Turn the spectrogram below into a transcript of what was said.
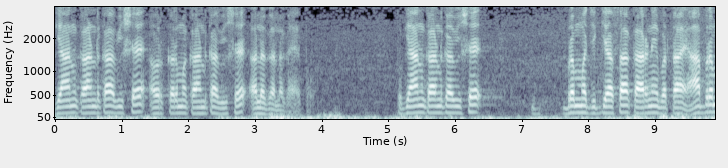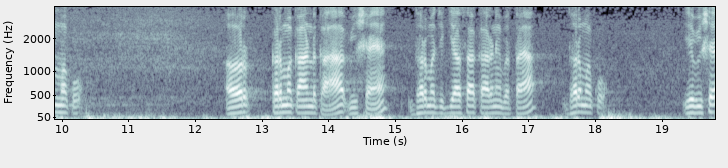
ज्ञान कांड का विषय और कर्म कांड का विषय अलग अलग है तो। तो ज्ञान कांड का विषय ब्रह्म जिज्ञासा कार ने बताया ब्रह्म को। और कर्म कांड का विषय धर्म जिज्ञासा कार ने बताया धर्म को। ये विषय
